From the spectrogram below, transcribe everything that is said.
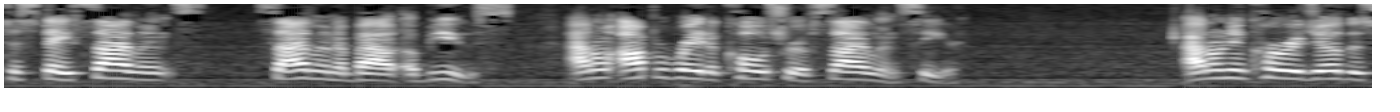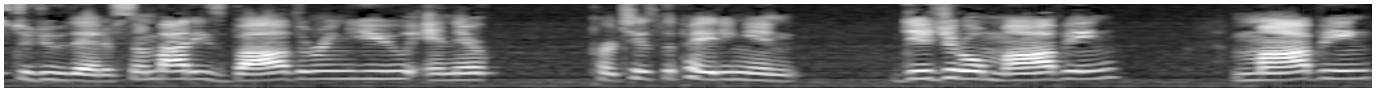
to stay silent, silent about abuse. I don't operate a culture of silence here. I don't encourage others to do that. If somebody's bothering you and they're participating in digital mobbing, mobbing,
